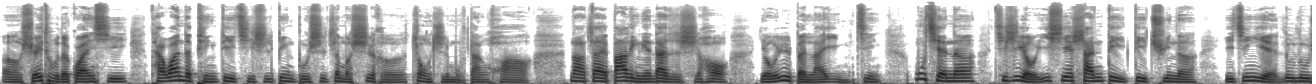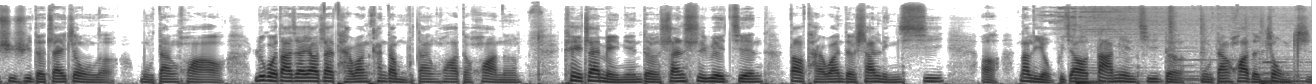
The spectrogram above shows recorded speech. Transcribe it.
呃，水土的关系，台湾的平地其实并不是这么适合种植牡丹花哦。那在八零年代的时候，由日本来引进。目前呢，其实有一些山地地区呢，已经也陆陆续续的栽种了牡丹花哦。如果大家要在台湾看到牡丹花的话呢，可以在每年的三四月间到台湾的山林溪啊，那里有比较大面积的牡丹花的种植。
